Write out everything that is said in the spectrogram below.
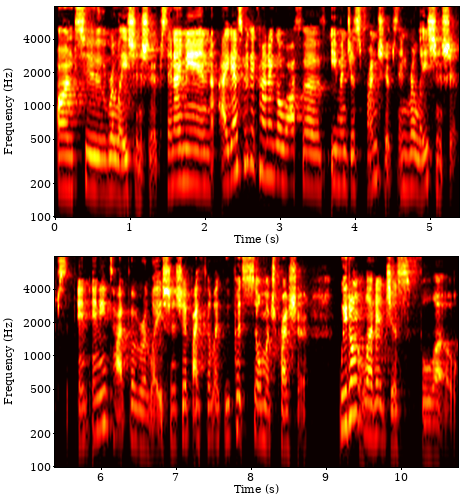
onto relationships. And I mean, I guess we could kind of go off of even just friendships and relationships. In any type of relationship, I feel like we put so much pressure. We don't let it just flow.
